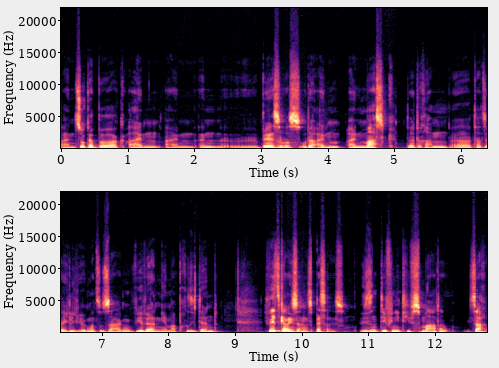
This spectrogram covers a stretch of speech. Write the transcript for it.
einen Zuckerberg, einen, einen, einen äh, Bezos mhm. oder einen, einen Musk daran, äh, tatsächlich irgendwann zu sagen, wir werden hier mal Präsident? Ich will jetzt gar nicht sagen, dass es besser ist sie sind definitiv smarter. Ich sage,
